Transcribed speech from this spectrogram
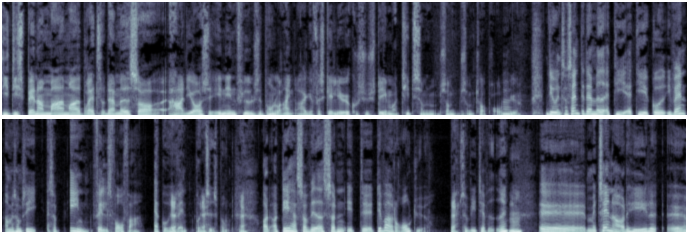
de, de spænder meget, meget bredt, og dermed så har de også en indflydelse på en lang række forskellige økosystemer, tit som, som, som toprovdyr. Mm. Det er jo interessant det der med, at de, at de er gået i vand, og man så må sige, altså en fælles forfar er gået ja. i vand på et ja. tidspunkt. Ja. Og, og det har så været sådan et, øh, det var et rovdyr, ja. så vidt jeg ved, ikke? Mm. Øh, med tænder og det hele. Øh,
